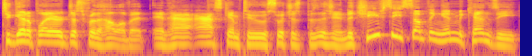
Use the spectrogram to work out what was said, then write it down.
to get a player just for the hell of it and ha- ask him to switch his position. The Chiefs see something in McKenzie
